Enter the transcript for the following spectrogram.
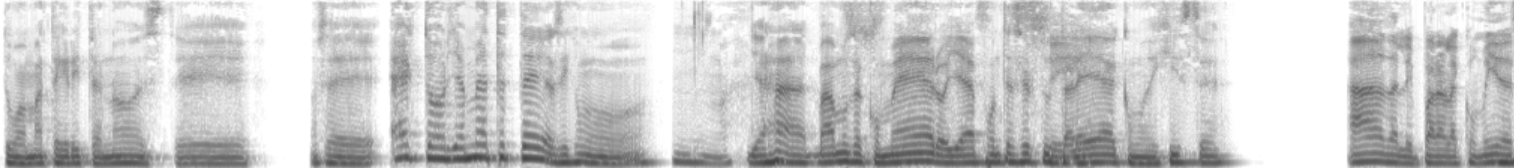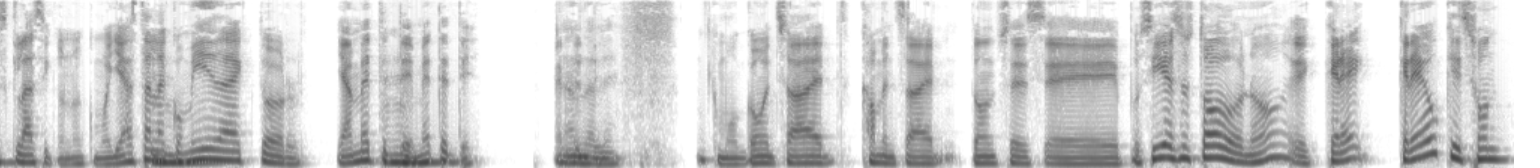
tu mamá te grita, ¿no? Este, no sé, Héctor, ya métete, así como, Mm. ya vamos a comer o ya ponte a hacer tu Sí. tarea, como dijiste. Ándale, para la comida es clásico, ¿no? Como ya está la comida, Héctor. Ya métete, Ujú. métete. métete. Ándale. Como go inside, come inside. Entonces, eh, pues sí, eso es todo, ¿no? Eh, cre- creo que son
